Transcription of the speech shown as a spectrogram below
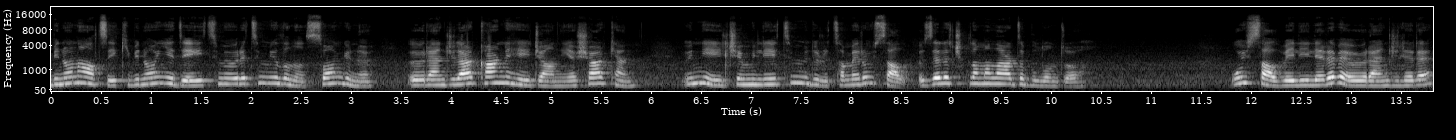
2016-2017 eğitim öğretim yılının son günü öğrenciler karne heyecanı yaşarken Ünye İlçe Milli Eğitim Müdürü Tamer Uysal özel açıklamalarda bulundu. Uysal velilere ve öğrencilere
